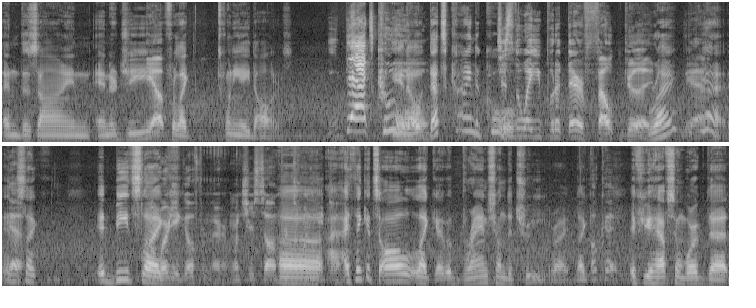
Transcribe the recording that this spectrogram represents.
and design energy Yep. for like twenty eight dollars. That's cool. You know, that's kind of cool. just the way you put it there felt good. right? Yeah. and it's like it beats But like. where do you go from there once you're selling for uh, twenty? I I think it's all like a branch on the tree, right? Like okay. if you have some work that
